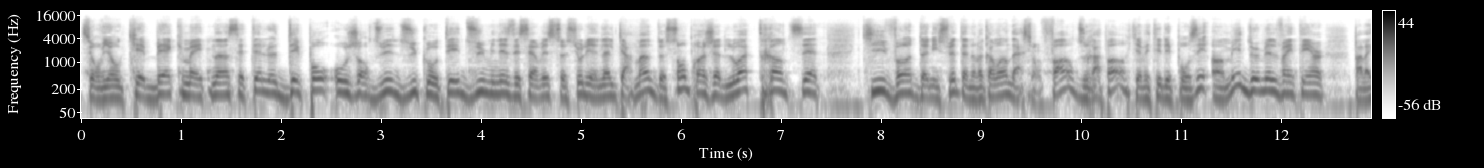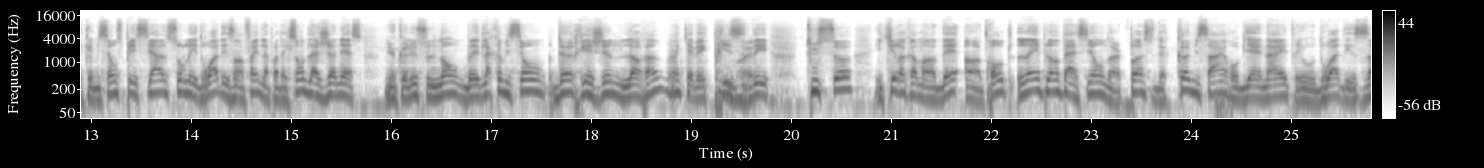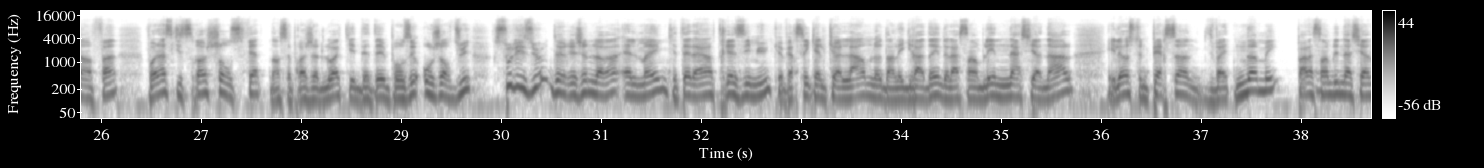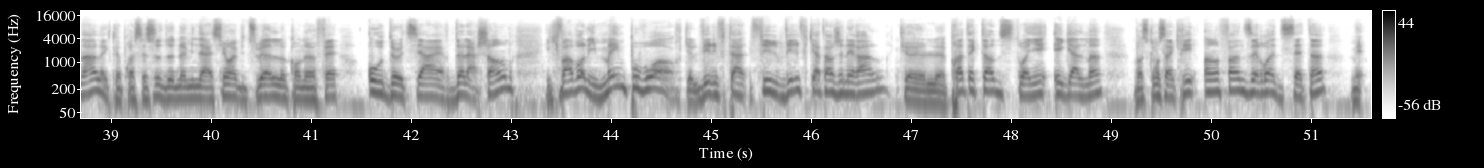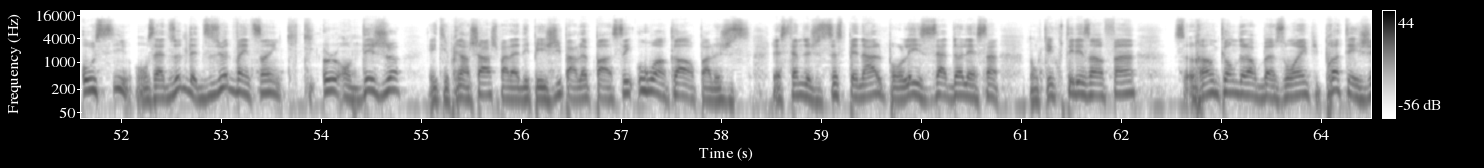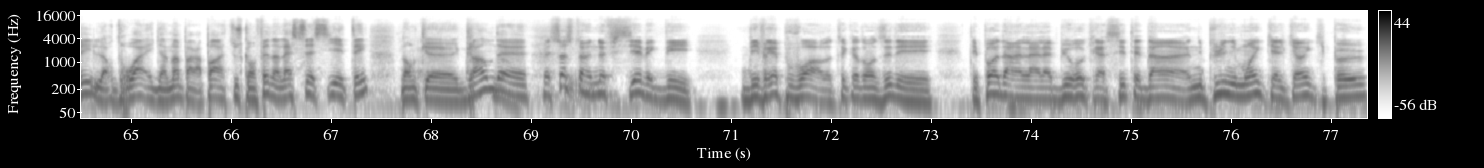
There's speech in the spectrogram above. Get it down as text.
Si on revient au Québec maintenant, c'était le dépôt aujourd'hui du côté du ministre des Services sociaux, Lionel Carman, de son projet de loi 37, qui va donner suite à une recommandation forte du rapport qui avait été déposé en mai 2021 par la Commission spéciale sur les droits des enfants et de la protection de la jeunesse, mieux connue sous le nom ben, de la Commission de Régine Laurent, hein, qui avait présidé tout ça et qui recommandait, entre autres, l'implantation d'un poste de commissaire au bien-être et aux droits des enfants. Voilà ce qui sera chose faite dans ce projet de loi qui est déposé aujourd'hui sous les yeux de Régine Laurent elle-même, qui était d'ailleurs très émue, qui a versé quelques larmes là, dans les gradins de l'Assemblée nationale. Et là, c'est une personne qui va être nommée par l'Assemblée nationale avec le processus de nomination habituel qu'on a fait aux deux tiers de la Chambre et qui va avoir les mêmes pouvoirs que le vérificateur général, que le protecteur du citoyen également, va se consacrer enfants de 0 à 17 ans, mais aussi aux adultes de 18-25 qui, eux, ont déjà été pris en charge par la DPJ par le passé ou encore par le, le système de justice pénale pour les adolescents. Donc, écouter les enfants, rendre compte de leurs besoins, puis protéger leurs droits également par rapport à tout ce qu'on fait dans la société. Donc, euh, grande... euh, Mais ça, c'est un officier avec des des vrais pouvoirs. là. Tu sais, quand on dit des, t'es pas dans la, la bureaucratie, t'es dans ni plus ni moins que quelqu'un qui peut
